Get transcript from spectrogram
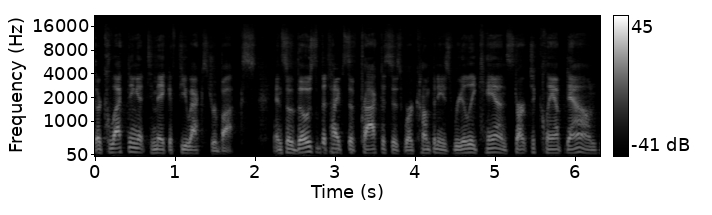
They're collecting it to make a few extra bucks. And so those are the types of practices where companies really can start to clamp down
